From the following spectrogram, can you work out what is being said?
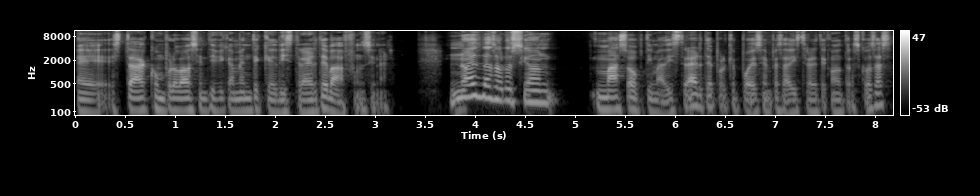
eh, está comprobado científicamente que distraerte va a funcionar. No es la solución más óptima distraerte porque puedes empezar a distraerte con otras cosas.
